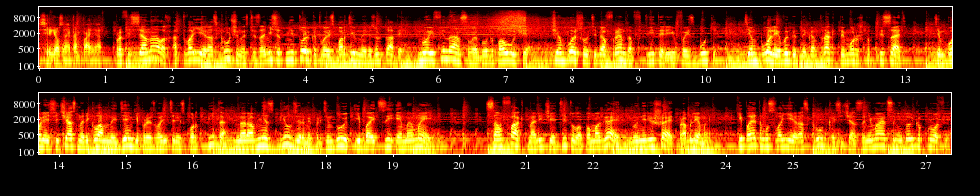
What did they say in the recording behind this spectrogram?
серьезная компания. В профессионалах от твоей раскрученности зависят не только твои спортивные результаты, но и финансовое благополучие. Чем больше у тебя френдов в Твиттере и в Фейсбуке, тем более выгодный контракт ты можешь подписать. Тем более сейчас на рекламные деньги производителей спортпита наравне с билдерами претендуют и бойцы ММА. Сам факт наличия титула помогает, но не решает проблемы. И поэтому своей раскруткой сейчас занимаются не только профи,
